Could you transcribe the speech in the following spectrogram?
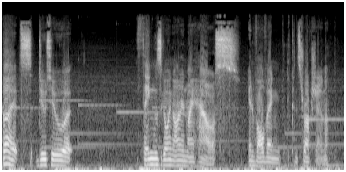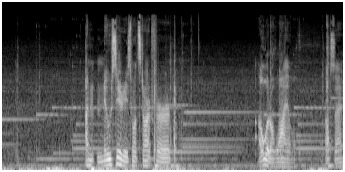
But due to uh, things going on in my house involving construction, a new series won't start for a little while, I'll say.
